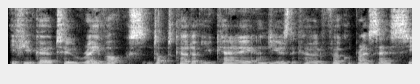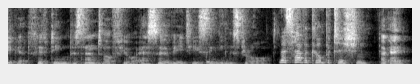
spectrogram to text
If you go to rayvox.co.uk and use the code vocal process, you get 15% off your SOVT singing straw. Let's have a competition. Okay.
